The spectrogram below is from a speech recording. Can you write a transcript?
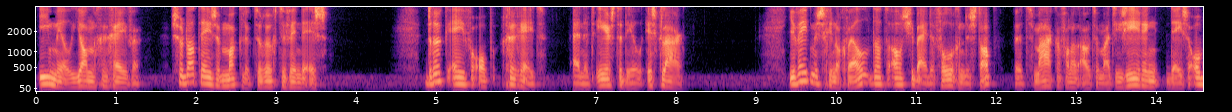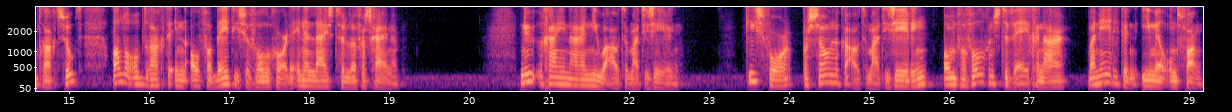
e-mail Jan gegeven, zodat deze makkelijk terug te vinden is. Druk even op gereed en het eerste deel is klaar. Je weet misschien nog wel dat als je bij de volgende stap, het maken van een automatisering, deze opdracht zoekt, alle opdrachten in alfabetische volgorde in een lijst zullen verschijnen. Nu ga je naar een nieuwe automatisering. Kies voor persoonlijke automatisering om vervolgens te vegen naar wanneer ik een e-mail ontvang.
